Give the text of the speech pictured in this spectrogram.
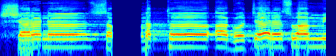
ਸ਼ਰਨ ਸਮਥ ਅਗੋਚਰ ਸੁਆਮੀ।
